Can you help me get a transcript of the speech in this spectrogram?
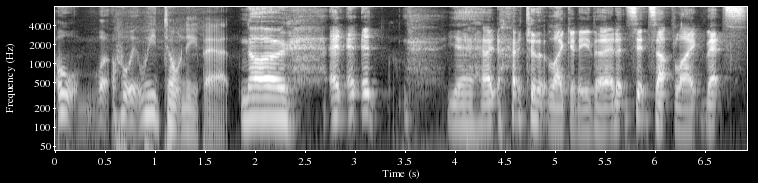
Oh, we- we don't need that. No, it, it, it yeah, I, I didn't like it either, and it sets up like that's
